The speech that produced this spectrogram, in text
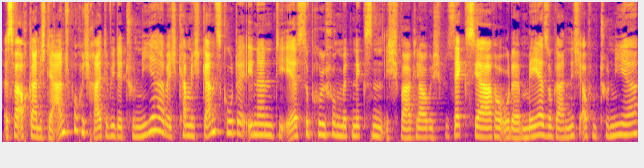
es war auch gar nicht der Anspruch, ich reite wieder Turnier, aber ich kann mich ganz gut erinnern, die erste Prüfung mit Nixon, ich war, glaube ich, sechs Jahre oder mehr sogar nicht auf dem Turnier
